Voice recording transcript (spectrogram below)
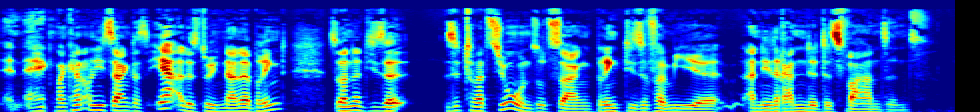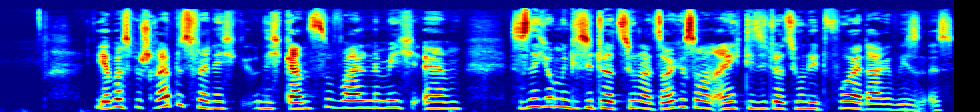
äh, man kann auch nicht sagen, dass er alles durcheinander bringt, sondern diese Situation sozusagen bringt diese Familie an den Rande des Wahnsinns. Ja, aber es beschreibt es vielleicht nicht, nicht ganz so, weil nämlich ähm, es ist nicht unbedingt die Situation als solches, sondern eigentlich die Situation, die vorher da gewesen ist.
